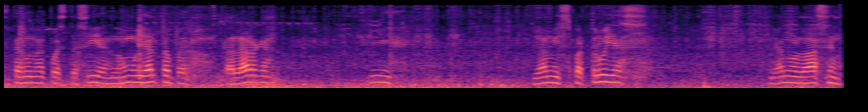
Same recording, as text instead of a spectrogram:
Esta es una cuestecilla, no muy alta, pero está larga. Y ya mis patrullas ya no la hacen.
